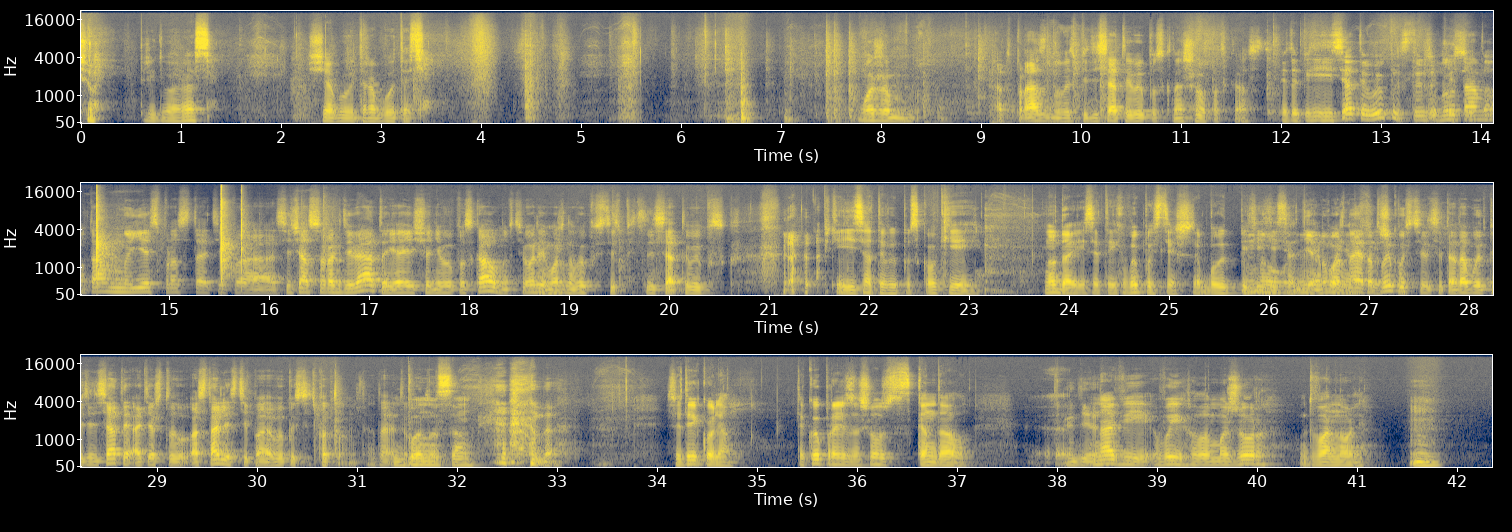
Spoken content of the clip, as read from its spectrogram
Все, три-два раз. Сейчас будет работать. Можем отпраздновать 50-й выпуск нашего подкаста. Это 50-й выпуск, ты уже Ну, посчитал? там, там есть просто, типа, сейчас 49-й, я еще не выпускал, но в теории можно выпустить 50-й выпуск. 50-й выпуск, окей. Ну да, если ты их выпустишь, будет 50 Ну, не, ну понял можно этот фишку. выпустить, и тогда будет 50-й, а те, что остались, типа, выпустить потом. Тогда это будет- Бонусом. Да. Смотри, Коля, такой произошел скандал. Где? Нави выиграла мажор 2-0. М.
